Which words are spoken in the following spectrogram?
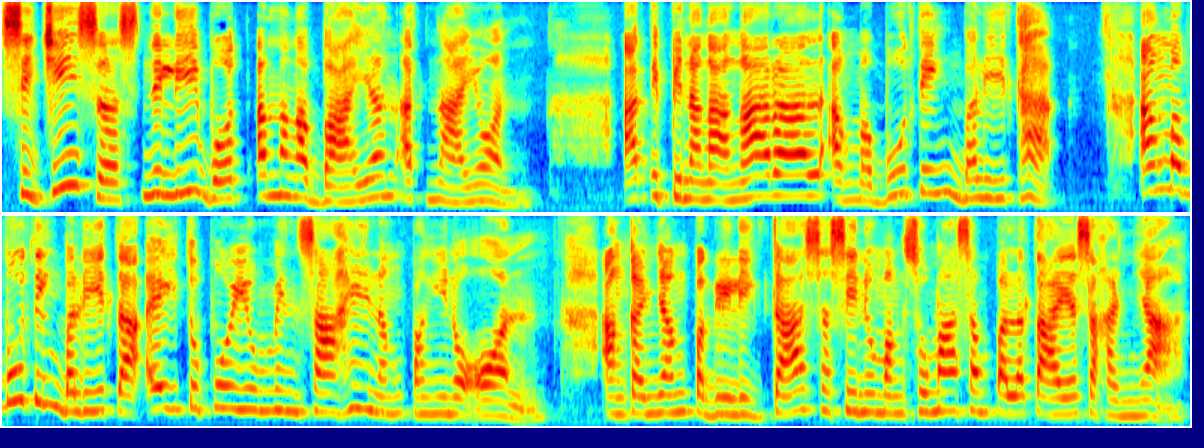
si Jesus nilibot ang mga bayan at nayon at ipinangangaral ang mabuting balita. Ang mabuting balita ay ito po yung mensahe ng Panginoon, ang kanyang pagliligtas sa sinumang sumasampalataya sa Kanya.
